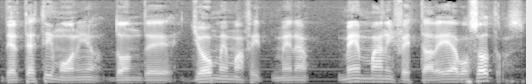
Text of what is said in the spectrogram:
del testimonio donde yo me, manifestaré a vosotros.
